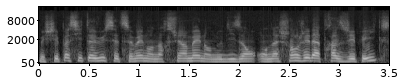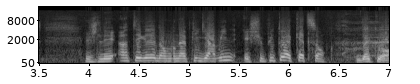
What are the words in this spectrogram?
mais je ne sais pas si tu as vu cette semaine, on a reçu un mail en nous disant on a changé la trace GPX, je l'ai intégré dans mon appli Garmin et je suis plutôt à 400. D'accord.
